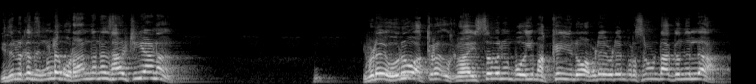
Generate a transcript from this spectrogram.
ഇതിനൊക്കെ നിങ്ങളുടെ ഖുറാൻ തന്നെ സാക്ഷിയാണ്. ഇവിടെ ഒരു അക്ര ക്രൈസ്തവനും പോയി മക്കയിലോ അവിടെ എവിടെയും പ്രശ്നം ഉണ്ടാക്കുന്നില്ല.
